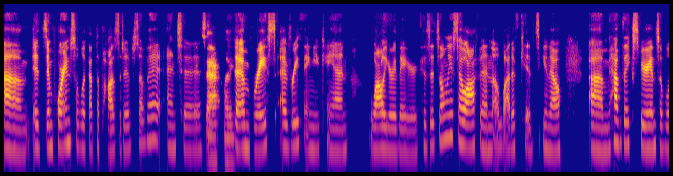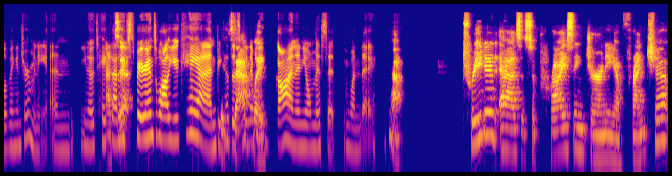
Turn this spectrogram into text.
um, it's important to look at the positives of it and to Exactly. to embrace everything you can while you're there because it's only so often a lot of kids, you know, um, have the experience of living in Germany and, you know, take That's that it. experience while you can because it's going to be gone and you'll miss it one day. Yeah. Treat it as a surprising journey of friendship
